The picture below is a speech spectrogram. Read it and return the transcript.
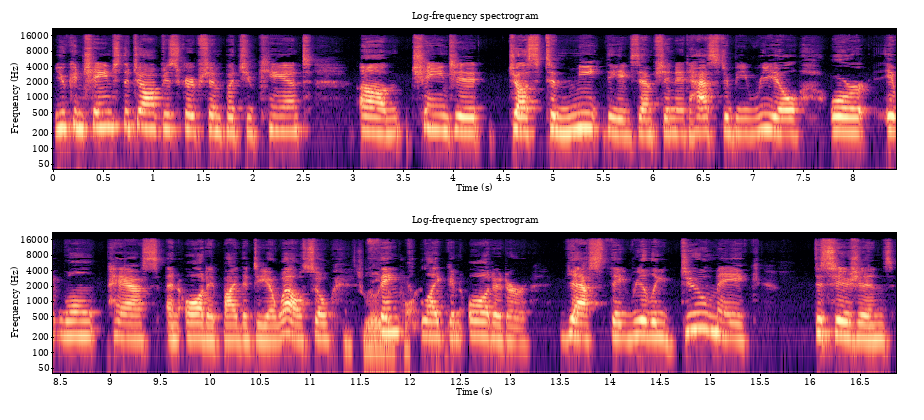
you can change the job description, but you can't um, change it just to meet the exemption. It has to be real or it won't pass an audit by the DOL. So really think like an auditor. Yes, they really do make decisions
